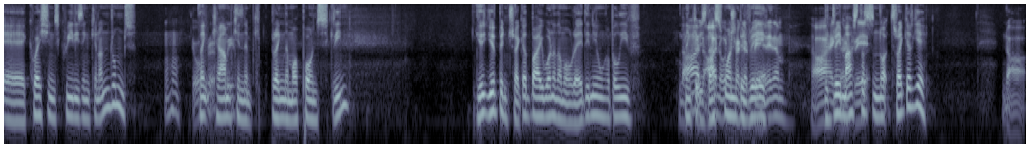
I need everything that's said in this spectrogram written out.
uh, questions, queries, and conundrums? Mhm, I think it, Cam please. can bring them up on screen. You you've been triggered by one of them already, Neil. I believe. No, think it was no, this no one, by Ray- them. No, Did Ray Masterson not trigger you? No,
